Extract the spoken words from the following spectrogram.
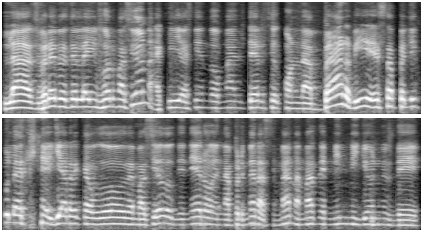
Las breves de la información, aquí haciendo mal tercio con la Barbie, esa película que ya recaudó demasiado dinero en la primera semana, más de mil millones de,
